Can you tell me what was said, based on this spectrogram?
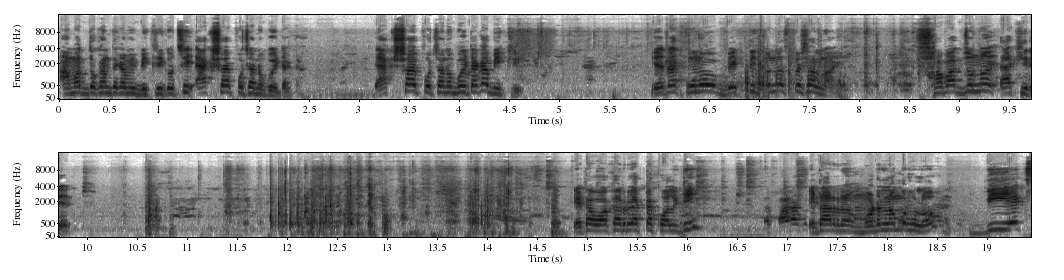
আমার দোকান থেকে আমি বিক্রি করছি একশো পঁচানব্বই টাকা। একশো পঁচানব্বই টাকা বিক্রি। এটা কোনো ব্যক্তির জন্য স্পেশাল নয়। সবার জন্য একই রেট এটা ওয়াকারুর একটা কোয়ালিটি। এটার মডেল নম্বর হলো বিএক্স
